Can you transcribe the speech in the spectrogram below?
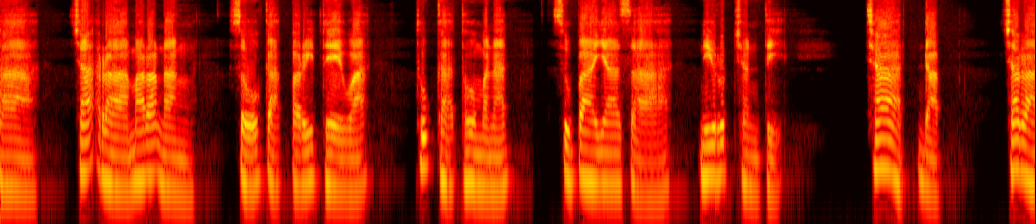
ธา ชรามรณัง โสกปริเทวะ ทุกขโทมนัส สุปายาสา นิรุชันติ ชาติดับ ชรา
